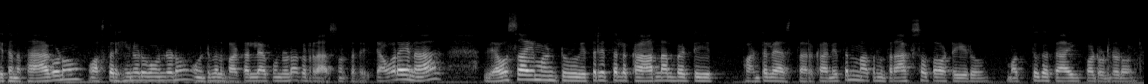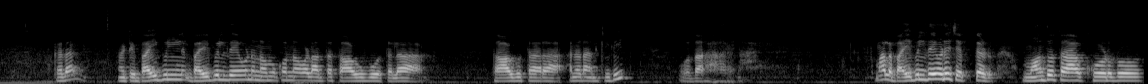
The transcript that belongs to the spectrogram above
ఇతను తాగడం వస్త్రహీనుడుగా ఉండడం ఒంటి మీద బట్టలు లేకుండా ఉండడం అక్కడ రాసి ఉంటుంది. ఎవరైనా వ్యవసాయం అంటూ ఇతరితరుల కారణాలు బట్టి పంటలు వేస్తారు. కానీ ఇతను మాత్రం ద్రాక్ష తోట వేయడం మత్తుగా తాగి పడి ఉండడం కదా? అంటే బైబిల్ని బైబిల్ దేవుని నమ్ముకున్న వాళ్ళు అంతా తాగుబోతలా? తాగుతారా? అనడానికి ఇది ఉదాహరణ. మళ్ళీ బైబిల్ దేవుడే చెప్తాడు మందు తాగకూడదు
